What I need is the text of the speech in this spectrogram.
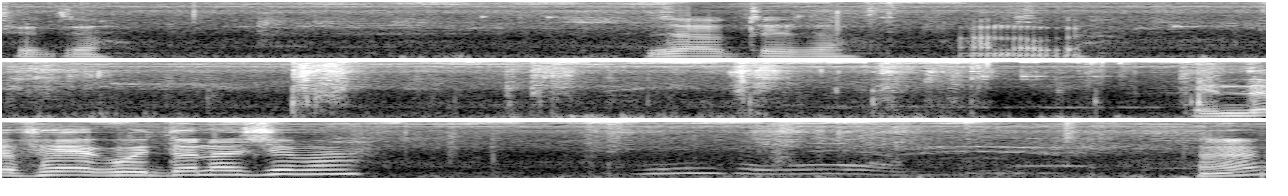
তো যাও যাও তো যাও আনো গা। ইন্দা ফেয়া কইতো না সীমা? হ্যাঁ?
